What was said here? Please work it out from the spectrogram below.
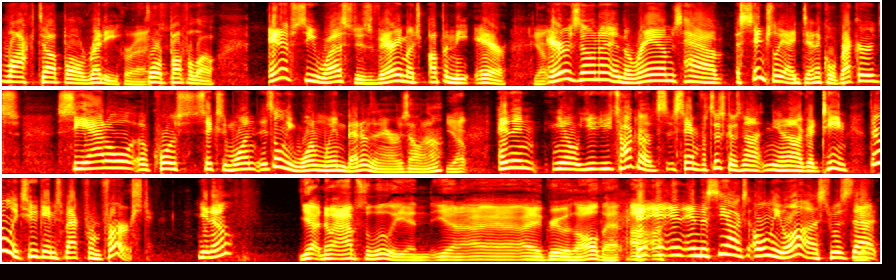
locked up already Correct. for Buffalo. NFC West is very much up in the air. Yep. Arizona and the Rams have essentially identical records. Seattle, of course, six and one. It's only one win better than Arizona. Yep. And then you know you, you talk about San Francisco's not you know not a good team. They're only two games back from first. You know, Yeah, no, absolutely, and yeah, I, I agree with all that. Uh, and, and, and the Seahawks only lost was that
